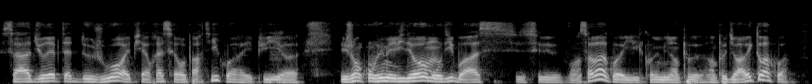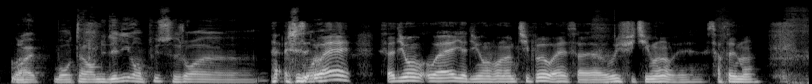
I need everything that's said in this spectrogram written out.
ça a duré peut-être deux jours et puis après c'est reparti quoi et puis mm. les gens qui ont vu mes vidéos m'ont dit bah c'est bon, ça va quoi il quand même il est un peu un peu dur avec toi quoi Ouais. Bon, t'as vendu des livres en plus ce jour. Euh, ouais, ça a dû, en... ouais, il y a dû en vendre un petit peu, ouais, ça, oui, effectivement, ouais, certainement.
